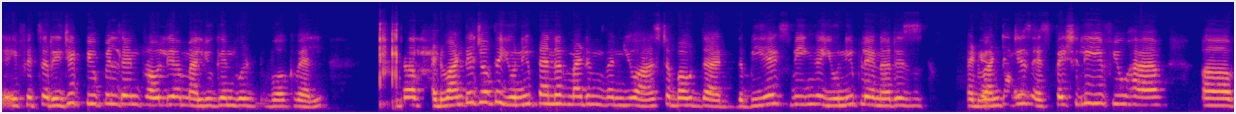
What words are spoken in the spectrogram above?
If it's a rigid pupil, then probably a Mulligan would work well. The advantage of the uniplanar, madam, when you asked about that, the B-HEX being a uniplanar is advantages, especially if you have a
